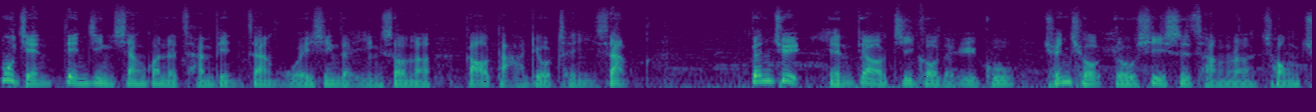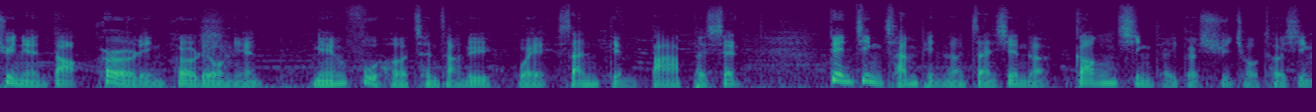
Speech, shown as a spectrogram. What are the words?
目前电竞相关的产品占维星的营收呢，高达六成以上。根据研调机构的预估，全球游戏市场呢，从去年到二零二六年年复合成长率为三点八 percent。电竞产品呢，展现了刚性的一个需求特性，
